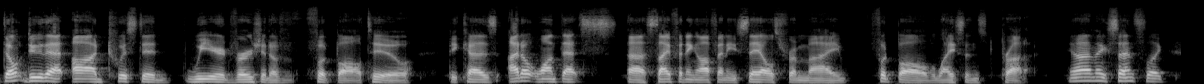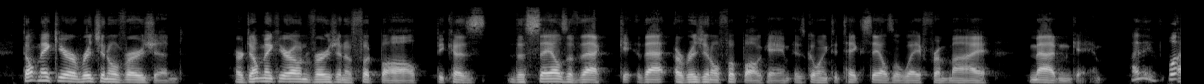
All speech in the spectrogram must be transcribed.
don't do that odd, twisted, weird version of football too, because I don't want that uh, siphoning off any sales from my football licensed product. You know that makes sense? Like, don't make your original version, or don't make your own version of football because the sales of that that original football game is going to take sales away from my Madden game. I think. Well,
